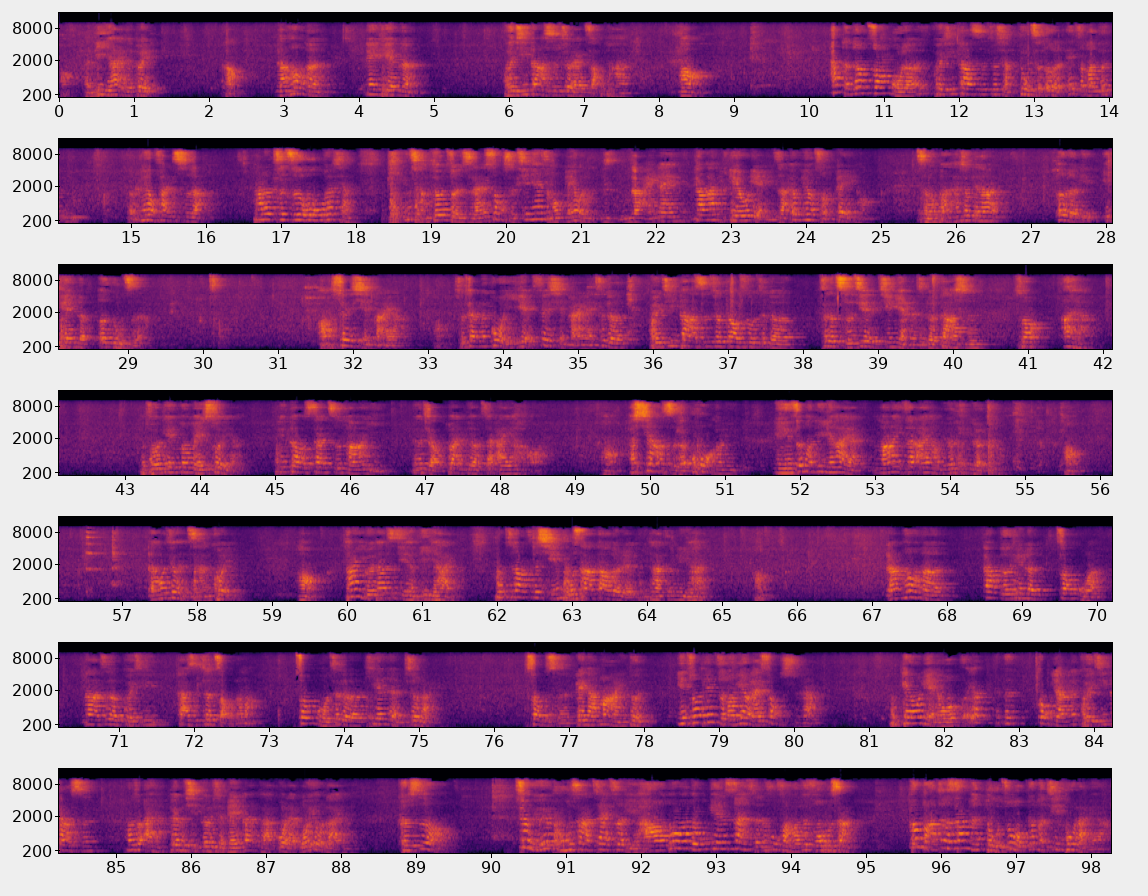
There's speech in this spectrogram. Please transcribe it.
啊，很厉害，的对？好，然后呢，那天呢，魁基大师就来找他，啊，他等到中午了，魁基大师就想肚子饿了，哎，怎么都没有饭吃啊？他都支支吾吾，他想。平常都准时来送死，今天怎么没有来呢？让他丢脸，你知道？又没有准备哈，怎么办？他就跟他饿了一一天的饿肚子啊！啊，睡醒来呀，就在那过一夜。睡醒来呢，这个回基大师就告诉这个这个持戒经典的这个大师说：“哎呀，我昨天都没睡呀，听到三只蚂蚁。”那个脚断掉在哀嚎啊，好，他吓死了。哇，你你这么厉害呀！蚂蚁在哀嚎，你都听得到，好，然后就很惭愧，好，他以为他自己很厉害，不知道这行菩萨道的人比他更厉害，好，然后呢，到隔天的中午啊，那这个魁星大师就走了嘛，中午这个天人就来。送死，被他骂一顿。你昨天怎么没有来送死啊？丢脸！我要这个供养那魁星大师。他说：“哎呀，对不起，对不起，没办法过来。我有来，可是哦，就有一菩萨在这里，好多龙天善神护法，好多佛菩萨都把这个山门堵住，我根本进不来啊。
